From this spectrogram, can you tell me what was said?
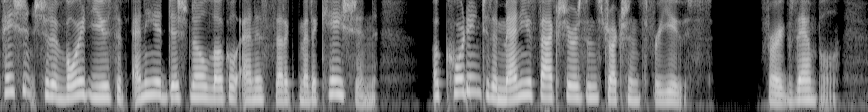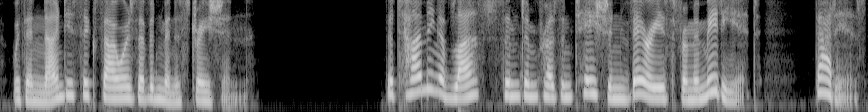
patients should avoid use of any additional local anesthetic medication according to the manufacturer's instructions for use. For example, within 96 hours of administration. The timing of last symptom presentation varies from immediate, that is,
